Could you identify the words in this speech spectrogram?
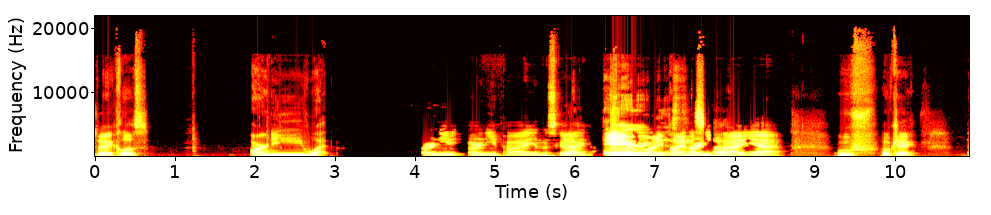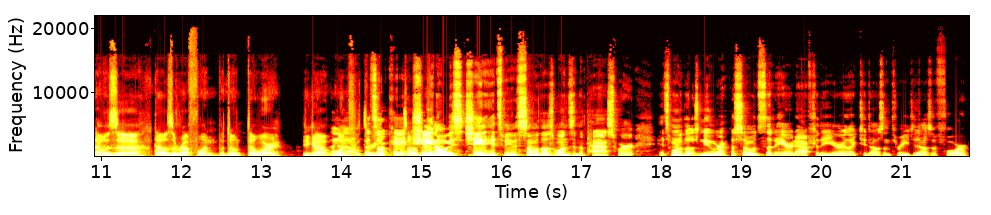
very close. Arnie, what? Arnie Arnie Pie in the sky? There you There, go, Arnie is. Pie in the Arnie sky. Pie, yeah. Oof. Okay, that was a that was a rough one, but don't don't worry. You got I one know, for three. That's okay. It's Shane good. always Shane hits me with some of those ones in the past where it's one of those newer episodes that aired after the year like 2003, 2004.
